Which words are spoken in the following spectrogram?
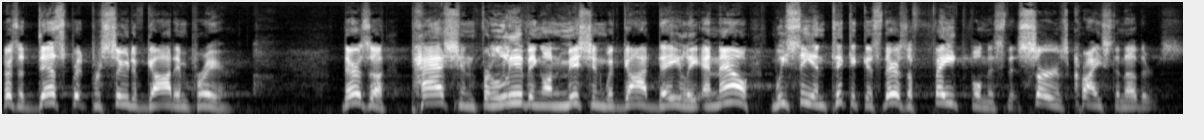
There's a desperate pursuit of God in prayer. There's a passion for living on mission with God daily. And now we see in Tychicus, there's a faithfulness that serves Christ and others.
